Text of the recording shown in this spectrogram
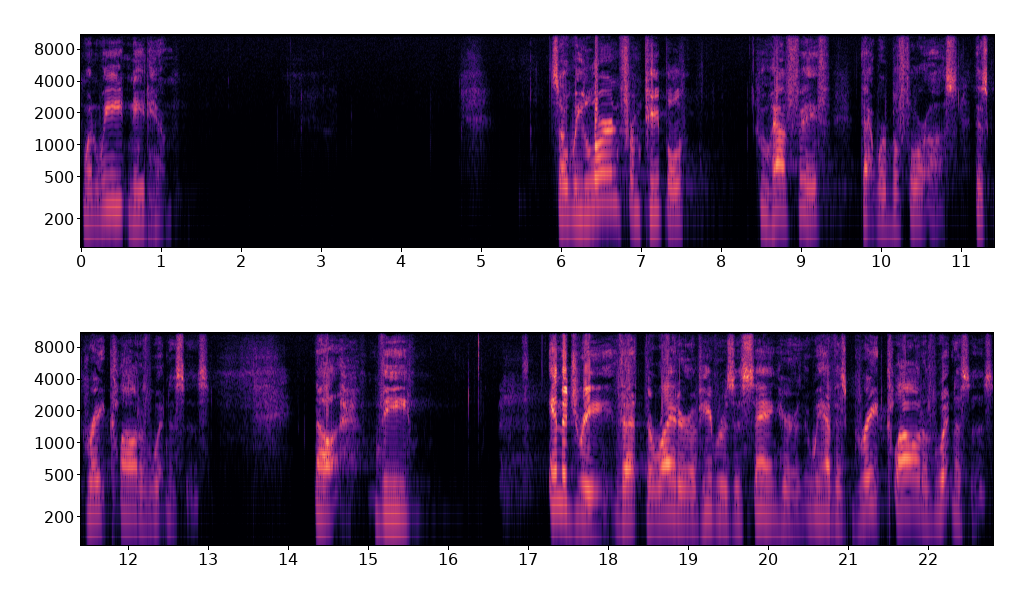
when we need Him. So we learn from people who have faith that were before us, this great cloud of witnesses. Now, the imagery that the writer of Hebrews is saying here, that we have this great cloud of witnesses.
